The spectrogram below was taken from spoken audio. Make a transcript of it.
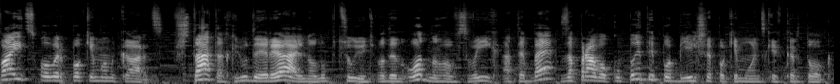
Fights over Pokemon Cards. В Штатах люди реально лупцюють один одного в своїх АТБ за право купити побільше покемонських карток.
